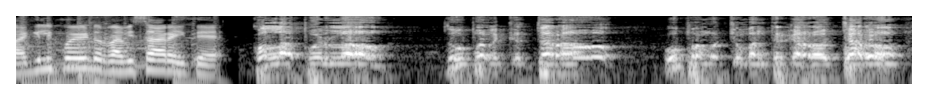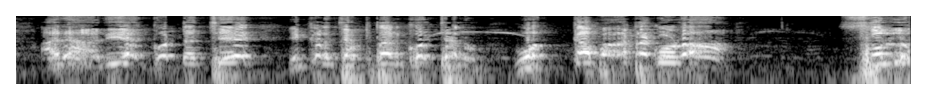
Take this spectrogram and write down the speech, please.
రగిలిపోయాడు రవి సార్ అయితే. కొల్లాపూర్లో దూపలకిస్తారావు ఉప ముఖ్యమంత్రి గారు వచ్చారు అని అది కొట్టొచ్చి ఇక్కడ చెప్పడానికి వచ్చాను. ఒక్క మాట కూడా సొల్లు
